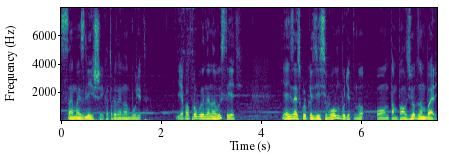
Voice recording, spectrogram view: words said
самое злейшее, которое, наверное, будет. Я попробую, наверное, выстоять. Я не знаю, сколько здесь волн будет, но он там ползет зомбарь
